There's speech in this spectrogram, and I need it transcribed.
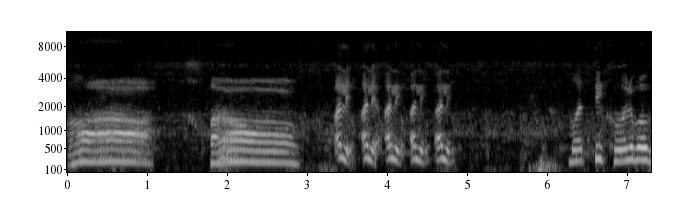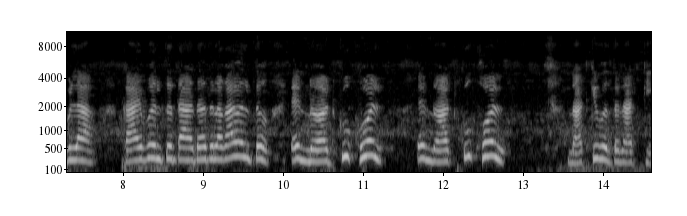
हा आ. अले अले अले अले अले मत्ती खोल बबला. काय बोलतो दादा? तुला काय बोलतो? ए नाटकू खोल. ए नाटकू खोल. नाटकी बोलतो नाटकी.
